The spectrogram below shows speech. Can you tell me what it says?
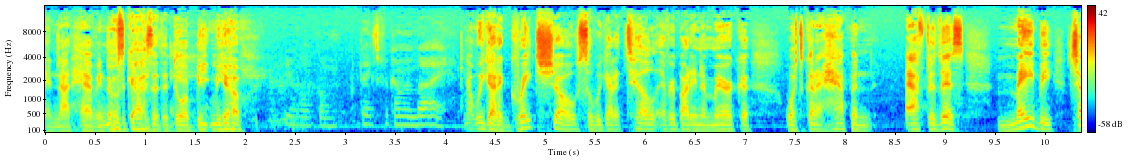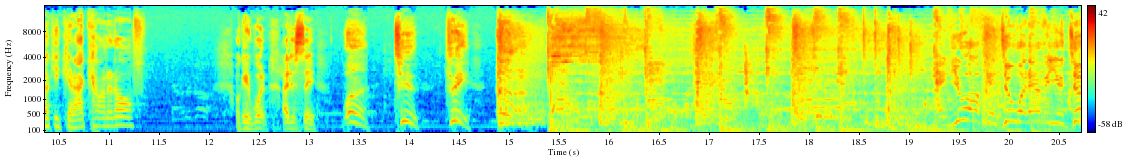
and not having those guys at the door beat me up. You're welcome. Thanks for coming by. Now, we got a great show, so we got to tell everybody in America what's going to happen after this. Maybe, Chuckii, can I count it off? Okay, what? I just say one, two, three. And you all can do whatever you do.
